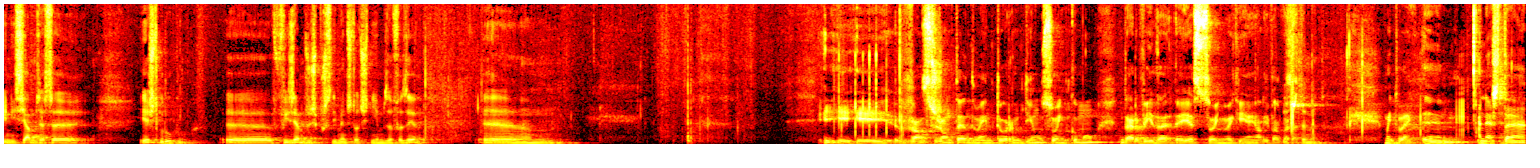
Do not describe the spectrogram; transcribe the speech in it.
iniciámos essa, este grupo, fizemos os procedimentos que todos tínhamos a fazer. E, e, vão-se juntando em torno de um sonho comum, dar vida a esse sonho aqui em Olival Exatamente. Muito bem. Hum, nesta,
